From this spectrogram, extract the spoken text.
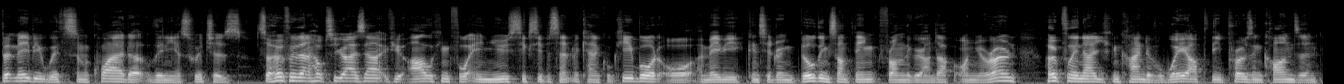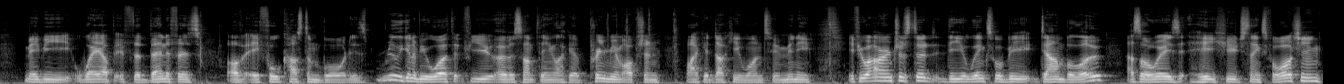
but maybe with some quieter linear switches. So hopefully that helps you guys out if you are looking for a new 60% mechanical keyboard or maybe considering building something from the ground up on your own. Hopefully now you can kind of weigh up the pros and cons and maybe weigh up if the benefits of a full custom board is really going to be worth it for you over something like a premium option like a Ducky One 2 Mini. If you are interested, the links will be down below. As always, a huge thanks for watching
